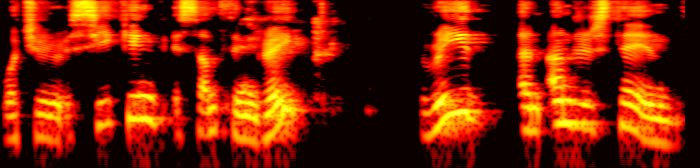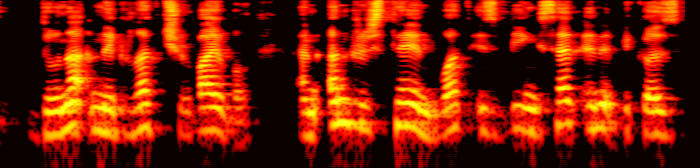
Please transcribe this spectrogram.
what you're seeking is something great. Read and understand. Do not neglect your bible and understand what is being said in it because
